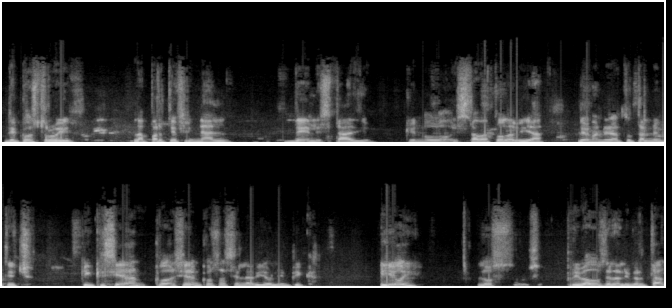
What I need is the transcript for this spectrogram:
de construir la parte final del estadio que no estaba todavía de manera totalmente hecho, que quisieran, hicieran cosas en la Villa Olímpica. Y hoy los privados de la libertad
